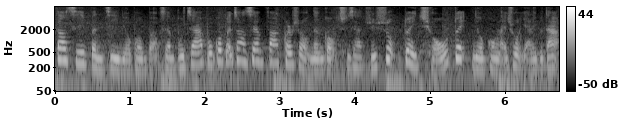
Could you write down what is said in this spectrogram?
道奇本季牛棚表现不佳，不过本场先发科手能够吃下局数，对球队牛棚来说压力不大。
